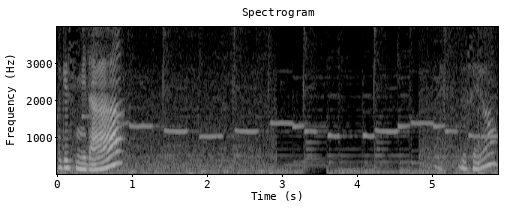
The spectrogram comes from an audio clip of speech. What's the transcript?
하겠습니다. 네, 넣으세요.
